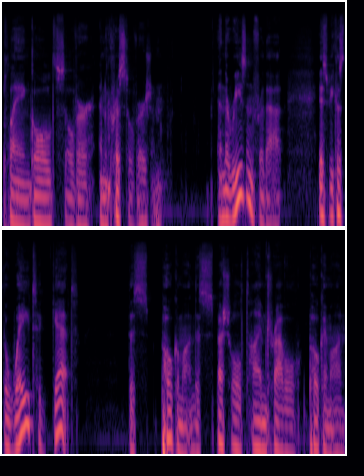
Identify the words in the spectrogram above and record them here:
playing Gold, Silver, and Crystal version. And the reason for that is because the way to get this Pokemon, this special time travel Pokemon,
